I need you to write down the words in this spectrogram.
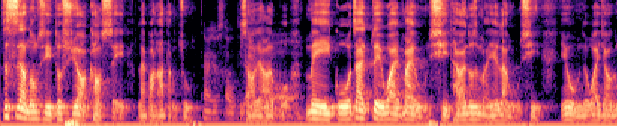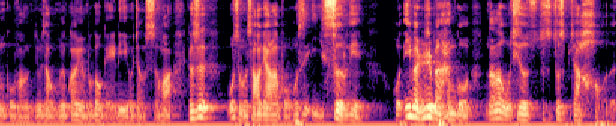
这四样东西都需要靠谁来帮他挡住？沙特阿拉伯。美国在对外卖武器，台湾都是买一些烂武器，因为我们的外交跟国防基本上我们的官员不够给力。我讲实话，可是为什么沙特阿拉伯或是以色列？我日本、日本、韩国拿到武器都都是都是比较好的。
